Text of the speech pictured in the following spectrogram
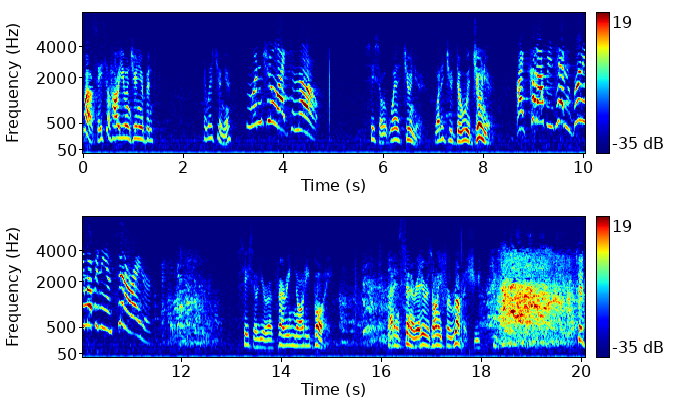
Well, Cecil, how are you and Junior been? Hey, where's Junior? Wouldn't you like to know? Cecil, where's Junior? What did you do with Junior? I cut off his head and burned him up in the incinerator. Cecil, you're a very naughty boy. That incinerator is only for rubbish. You, you... the,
